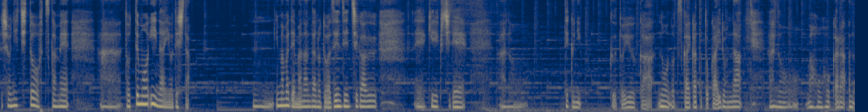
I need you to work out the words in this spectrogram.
初日と2日目あとってもいい内容でした。うん、今まで学んだのとは全然違う、えー切り口であのテクニックというか脳の使い方とかいろんなあの、まあ、方法からあの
